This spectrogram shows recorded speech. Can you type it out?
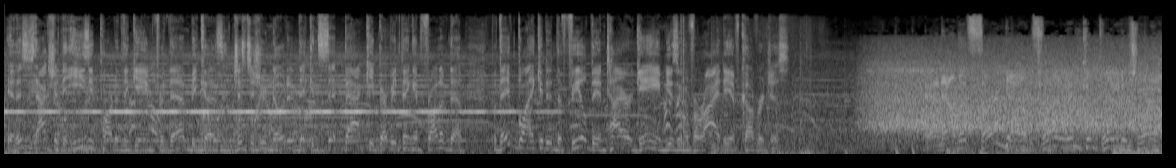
Yeah, this is actually the easy part of the game for them because, just as you noted, they can sit back, keep everything in front of them. But they've blanketed the field the entire game using a variety of coverages. And now the third down throw incomplete as well.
